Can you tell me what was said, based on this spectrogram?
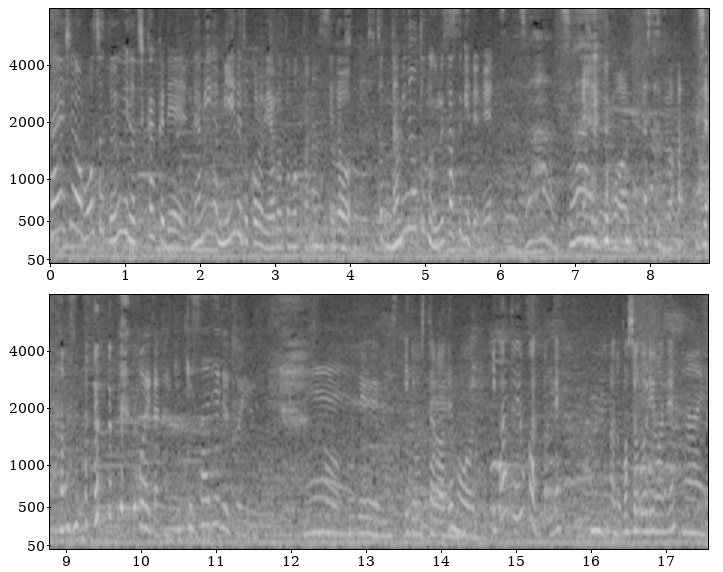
最初はもうちょっと海の近くで波が見えるところでやろうと思ったんですけどちょっと波の音がうるさすぎてね。そうザーザーってもう私たちはじゃあ 声がかき消されるというねで移動したらでも意外と良かったね。うん。あの場所取りはね。はい。やっ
